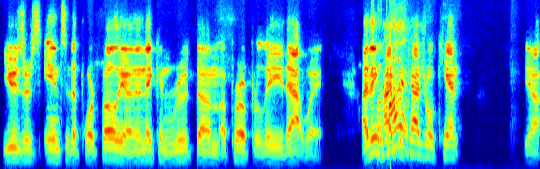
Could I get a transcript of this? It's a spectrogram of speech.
users into the portfolio, and then they can route them appropriately that way. I think hyper casual can't. Yeah.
